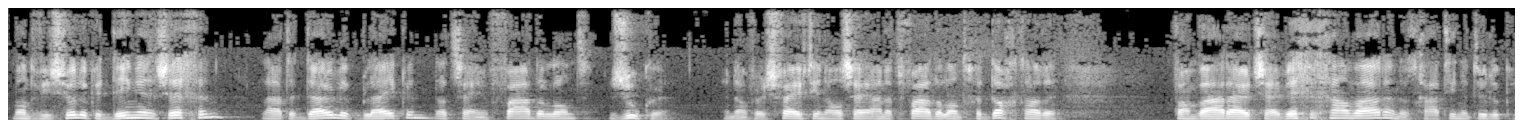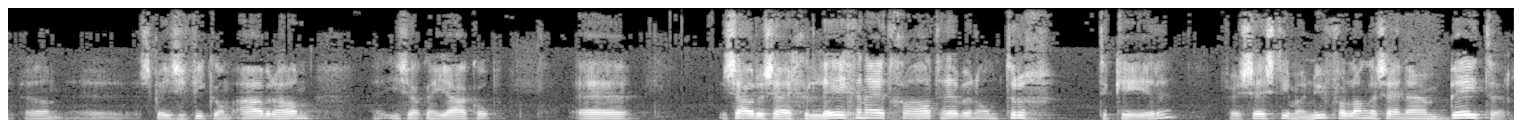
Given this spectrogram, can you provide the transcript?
Want wie zulke dingen zeggen, laat het duidelijk blijken dat zij een vaderland zoeken. En dan vers 15, als zij aan het vaderland gedacht hadden van waaruit zij weggegaan waren, en dat gaat hier natuurlijk eh, eh, specifiek om Abraham, eh, Isaac en Jacob, eh, zouden zij gelegenheid gehad hebben om terug te keren. Vers 16, maar nu verlangen zij naar een beter,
